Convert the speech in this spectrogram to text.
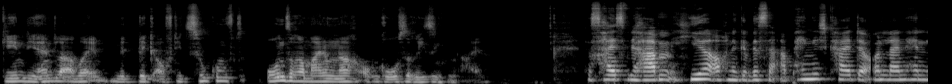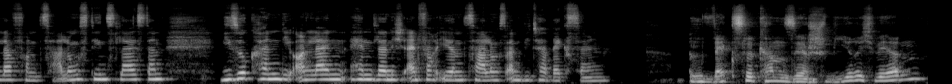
gehen die Händler aber mit Blick auf die Zukunft unserer Meinung nach auch große Risiken ein. Das heißt, wir haben hier auch eine gewisse Abhängigkeit der Online-Händler von Zahlungsdienstleistern. Wieso können die Online-Händler nicht einfach ihren Zahlungsanbieter wechseln? Ein Wechsel kann sehr schwierig werden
